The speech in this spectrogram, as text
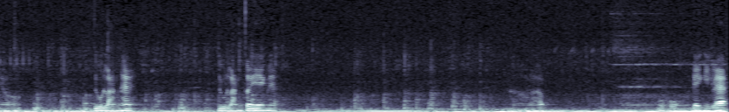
เดี๋ยวดูหลังฮะ ดูหลังตัวเองเนี่ยเอาละครับโอ้โหเด้งอีกแล้ว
